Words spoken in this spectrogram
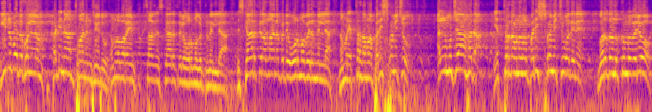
ഇരുപത് കൊല്ലം കഠിനാധ്വാനം ചെയ്തു. നമ്മൾ പറയും "സാർ, നിസ്കാരത്തിൽ ഓർമ്മ കിട്ടണില്ല. നിസ്കാരത്തിൽ അള്ളാഹിനെ പറ്റി ഓർമ്മ വരുന്നില്ല. നമ്മൾ എത്ര തവണ പരിശ്രമിച്ചു? അൽ മുജാഹദ എത്ര തവണ നമ്മൾ പരിശ്രമിച്ചു അതിന്? വെറുതെ നിൽക്കുമ്പോൾ വരുമോ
